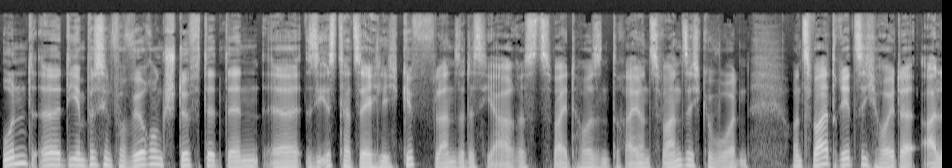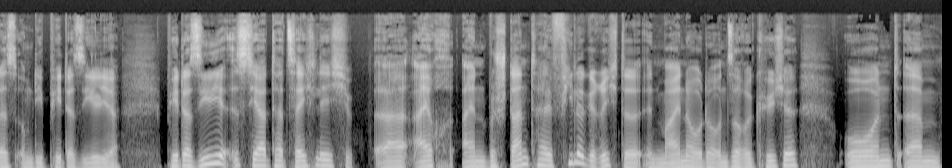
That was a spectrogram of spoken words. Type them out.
und äh, die ein bisschen Verwirrung stiftet, denn äh, sie ist tatsächlich Giftpflanze des Jahres 2023 geworden. Und zwar dreht sich heute alles um die Petersilie. Petersilie ist ja tatsächlich äh, auch ein Bestandteil vieler Gerichte in meiner oder unserer Küche. Und ähm,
